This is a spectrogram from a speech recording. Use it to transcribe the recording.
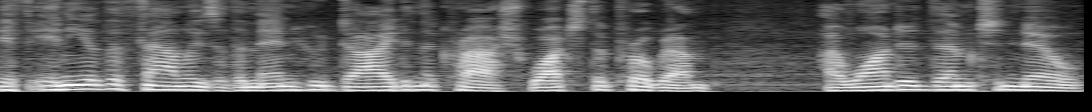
If any of the families of the men who died in the crash watched the program, I wanted them to know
